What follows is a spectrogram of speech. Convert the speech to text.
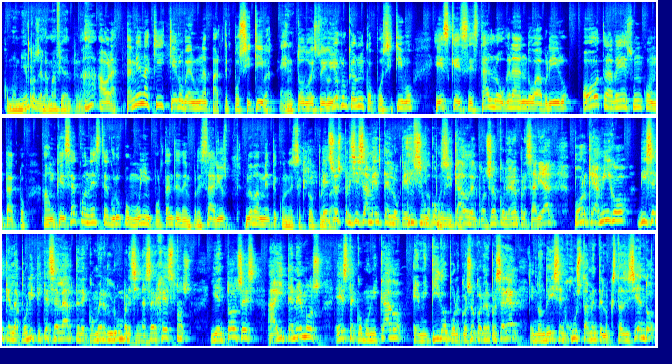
como miembros de la mafia del poder. Ah, ahora, también aquí quiero ver una parte positiva en todo esto. Digo, yo creo que el único positivo es que se está logrando abrir otra vez un contacto, aunque sea con este grupo muy importante de empresarios, nuevamente con el sector privado. Eso es precisamente lo que Eso dice un lo comunicado positivo. del Consejo Coordinador Empresarial, porque amigo, dicen que la política es el arte de comer lumbre sin hacer gestos, y entonces ahí tenemos este comunicado emitido por el Consejo Coordinador Empresarial, en donde dicen justamente lo que estás diciendo,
